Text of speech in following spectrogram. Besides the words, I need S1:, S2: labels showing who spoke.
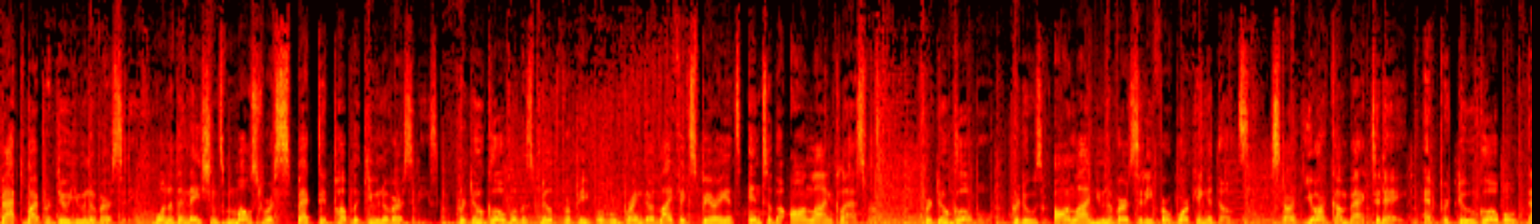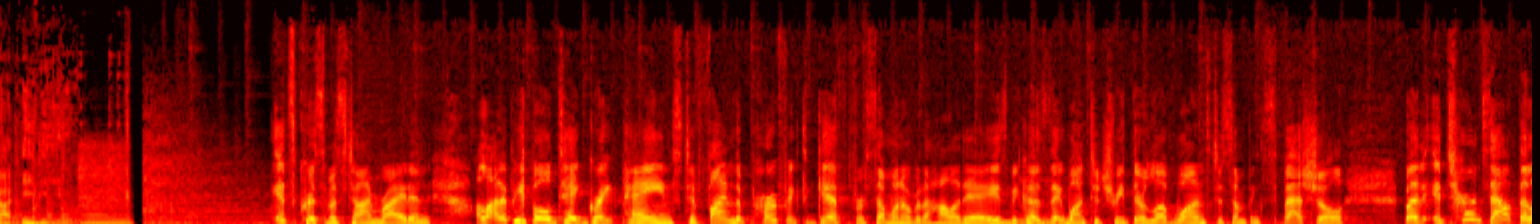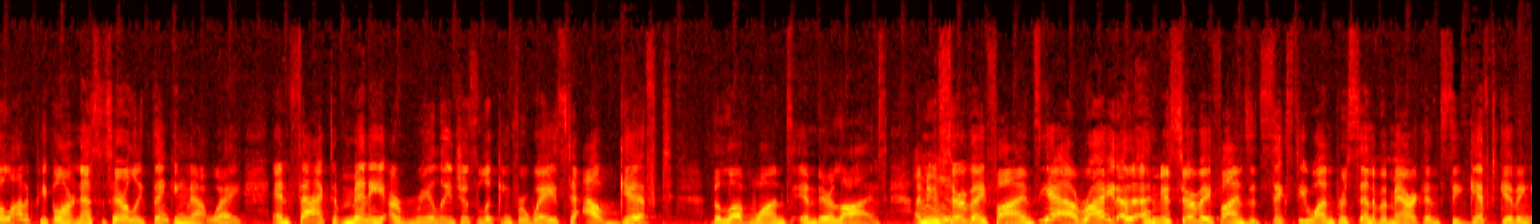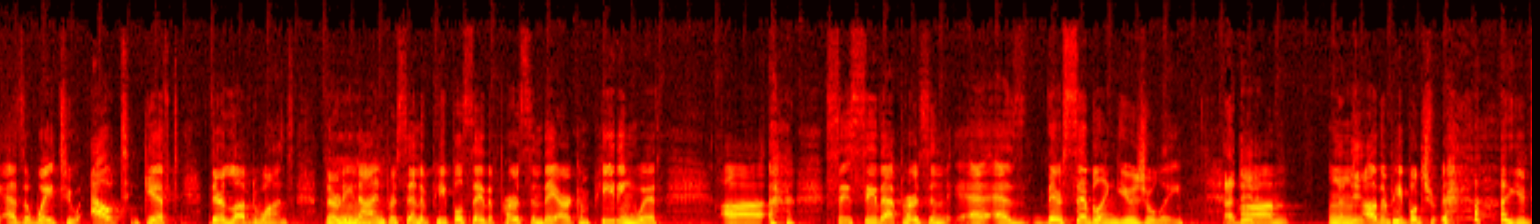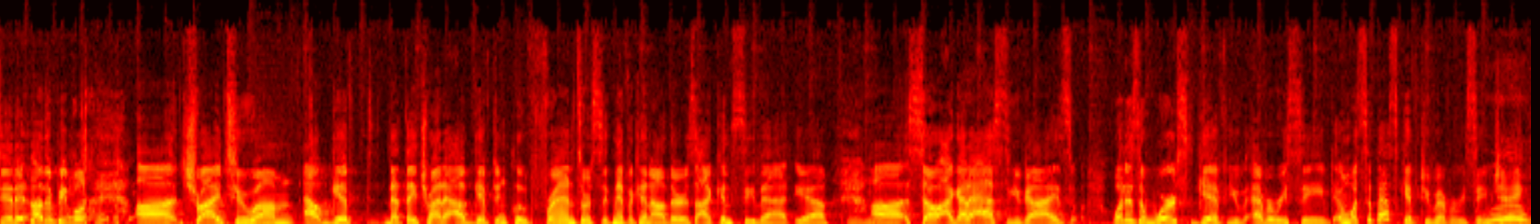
S1: Backed by Purdue University, one of the nation's most respected public universities, Purdue Global is built for people who bring their life experience into the online classroom. Purdue Global, Purdue's online university for working adults. Start your comeback today at purdueglobal.edu.
S2: It's Christmas time, right? And a lot of people take great pains to find the perfect gift for someone over the holidays because mm-hmm. they want to treat their loved ones to something special. But it turns out that a lot of people aren't necessarily thinking that way. In fact, many are really just looking for ways to outgift the loved ones in their lives. A mm. new hmm. survey finds, yeah, right? A, a, new survey finds that 61% of Americans see gift giving as a way to outgift their loved ones. 39% mm. of people say the person they are competing with uh, see, see that person as, as their sibling, usually.
S3: I did. Um,
S2: Mm, other people, tr- you did it. Other people uh, try to um, outgift that they try to outgift include friends or significant others. I can see that. Yeah. Mm-hmm. Uh, so I got to ask you guys, what is the worst gift you've ever received, and what's the best gift you've ever received, Jay?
